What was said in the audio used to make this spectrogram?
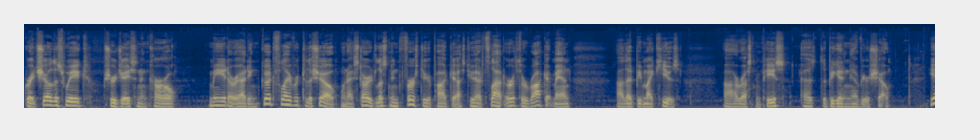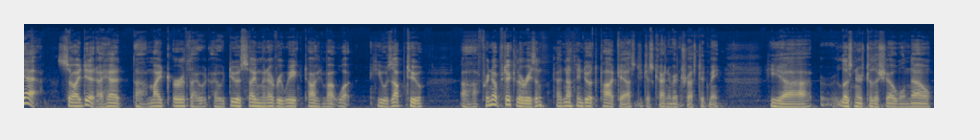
great show this week. I'm sure Jason and Carl Mead are adding good flavor to the show. When I started listening first to your podcast, you had Flat Earth or Rocket Man, uh, that'd be Mike Hughes, uh, rest in peace, as the beginning of your show. Yeah, so I did. I had uh, Mike Earth. I would I would do a segment every week talking about what he was up to, uh, for no particular reason. Had nothing to do with the podcast. It just kind of interested me. He uh, listeners to the show will know,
